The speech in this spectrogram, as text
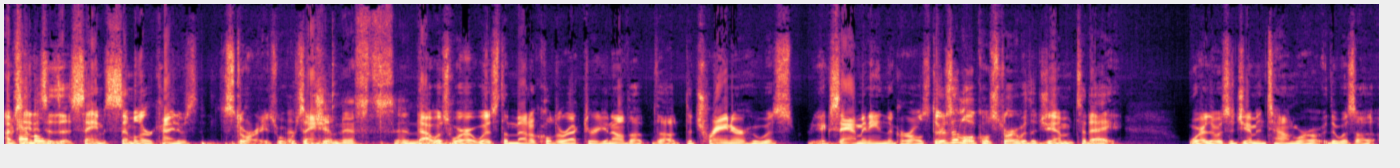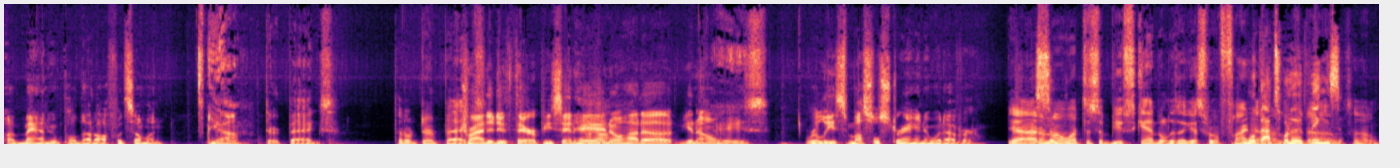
I'm saying Emma- this is the same similar kind of story. Is what we're saying. gymnasts and That was where it was the medical director, you know, the the the trainer who was examining the girls. There's a local story with a gym today where there was a gym in town where there was a, a man who pulled that off with someone yeah, dirt bags, little dirt bags. trying to do therapy, saying, "Hey, Uh-huh. I know how to, you know, Jeez. Release muscle strain or whatever." Yeah, I don't So- know what this abuse scandal is. I guess we'll find out. Well, out. that's or one of look the it up, things so.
